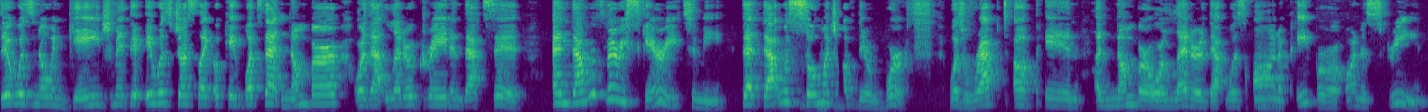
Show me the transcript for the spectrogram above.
There was no engagement. It was just like, okay, what's that number or that letter grade? And that's it. And that was very scary to me that that was so much of their worth was wrapped up in a number or letter that was on a paper or on a screen.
